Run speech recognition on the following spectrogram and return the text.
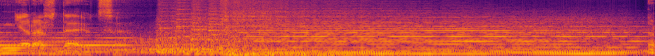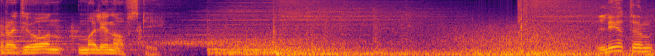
не рождаются. Родион Малиновский Летом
